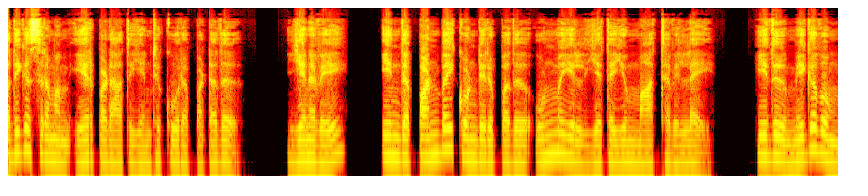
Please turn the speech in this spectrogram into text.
அதிக சிரமம் ஏற்படாது என்று கூறப்பட்டது. எனவே இந்த பண்பை கொண்டிருப்பது உண்மையில் எதையும் மாற்றவில்லை. இது மிகவும்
